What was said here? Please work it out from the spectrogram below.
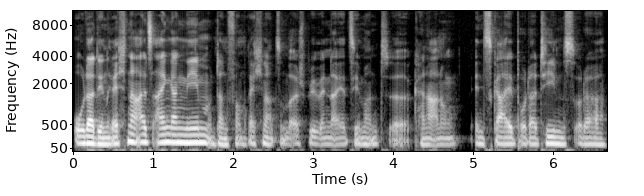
oder den Rechner als Eingang nehmen und dann vom Rechner zum Beispiel, wenn da jetzt jemand, äh, keine Ahnung, in Skype oder Teams oder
